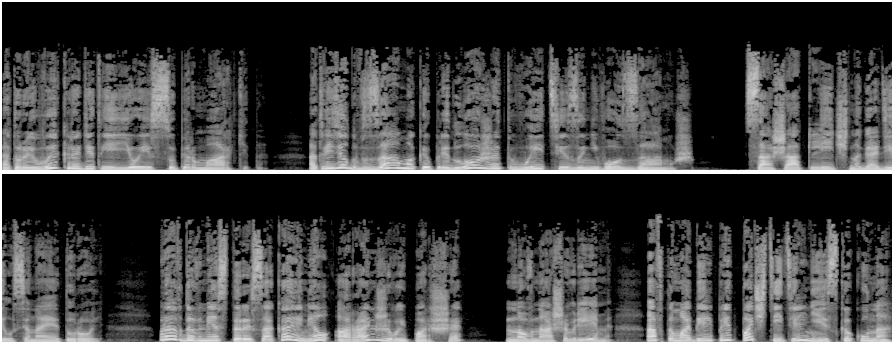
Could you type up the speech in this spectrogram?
который выкрадет ее из супермаркета, отвезет в замок и предложит выйти за него замуж. Саша отлично годился на эту роль. Правда, вместо рысака имел оранжевый парше, но в наше время автомобиль предпочтительнее скакуна.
